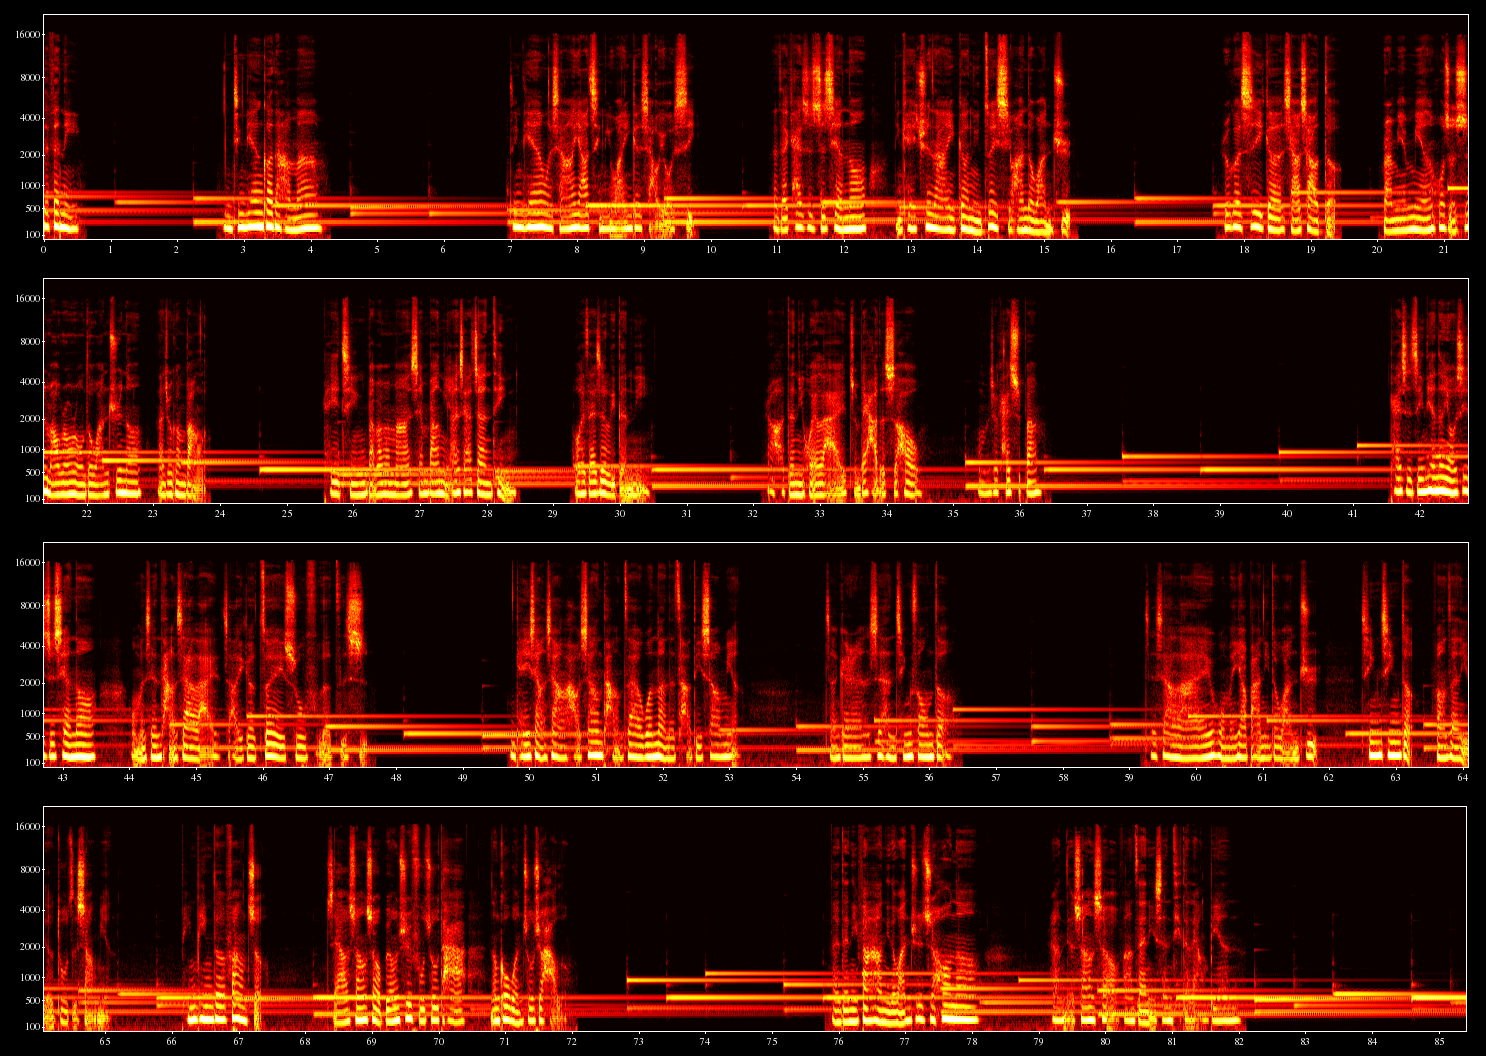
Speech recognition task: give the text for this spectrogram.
Tiffany。你今天过得好吗？今天我想要邀请你玩一个小游戏。那在开始之前呢，你可以去拿一个你最喜欢的玩具。如果是一个小小的、软绵绵或者是毛茸茸的玩具呢，那就更棒了。可以请爸爸妈妈先帮你按下暂停，我会在这里等你。然后等你回来准备好的时候，我们就开始吧。开始今天的游戏之前呢，我们先躺下来，找一个最舒服的姿势。你可以想象，好像躺在温暖的草地上面。整个人是很轻松的。接下来，我们要把你的玩具轻轻的放在你的肚子上面，平平的放着，只要双手不用去扶住它，能够稳住就好了。那等你放好你的玩具之后呢，让你的双手放在你身体的两边。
